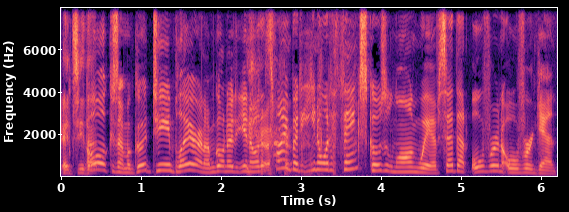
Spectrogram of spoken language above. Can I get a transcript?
And see that Oh, because I'm a good team player and I'm going to, you know, that's fine. But you know what? A thanks goes a long way. I've said that over and over again.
